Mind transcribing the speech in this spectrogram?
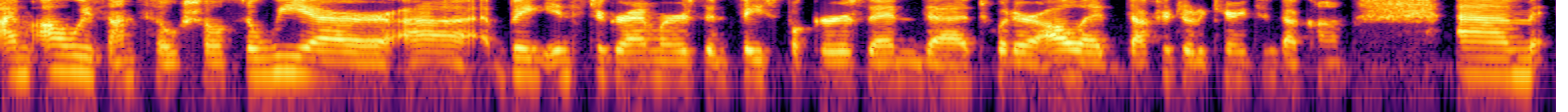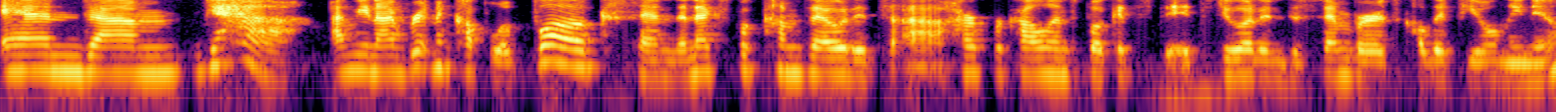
I'm always on social. So we are uh, big Instagrammers and Facebookers and uh, Twitter, all at drjodycarrington.com. Um, and um, yeah, I mean, I've written a couple of books, and the next book comes out. It's a Harper Collins book. It's it's due out in December. It's called If You Only Knew,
